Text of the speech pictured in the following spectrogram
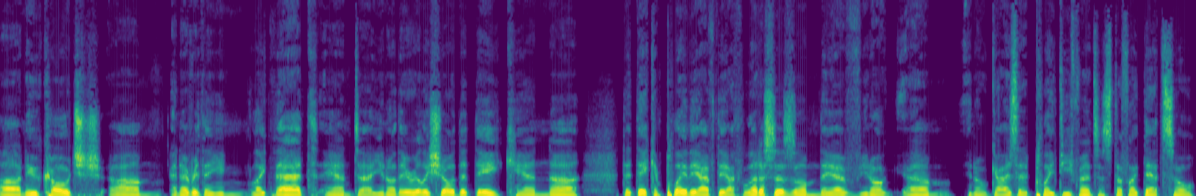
uh, new coach um, and everything like that. And uh, you know, they really showed that they can uh, that they can play. They have the athleticism. They have you know um, you know guys that play defense and stuff like that. So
